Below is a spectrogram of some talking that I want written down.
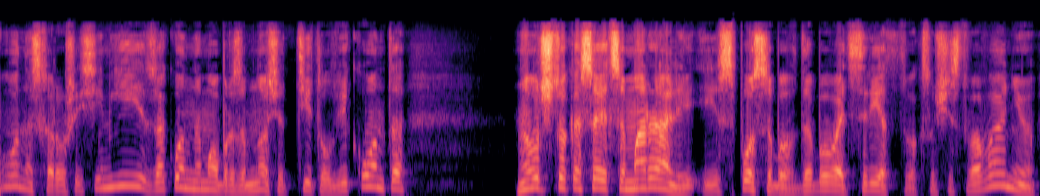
Он из хорошей семьи, законным образом носит титул Виконта. Но вот что касается морали и способов добывать средства к существованию,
